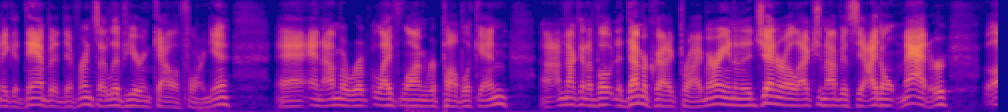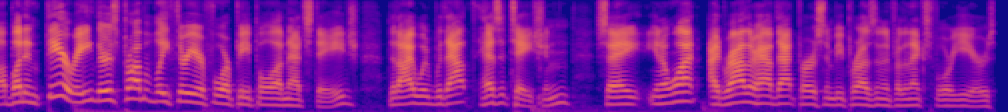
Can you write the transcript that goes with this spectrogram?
make a damn bit of difference. I live here in California and I'm a re- lifelong Republican. Uh, I'm not going to vote in a Democratic primary, and in a general election, obviously, I don't matter. Uh, but in theory, there's probably three or four people on that stage that I would, without hesitation, say, you know what? I'd rather have that person be president for the next four years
